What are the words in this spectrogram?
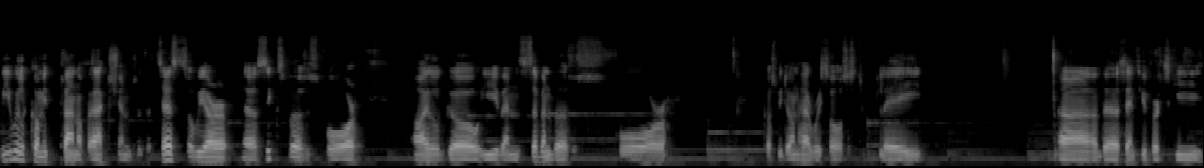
we will commit plan of action to the test. So we are uh, 6 versus 4. I'll go even 7 versus 4 because we don't have resources to play uh, the St. Hubert's Key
